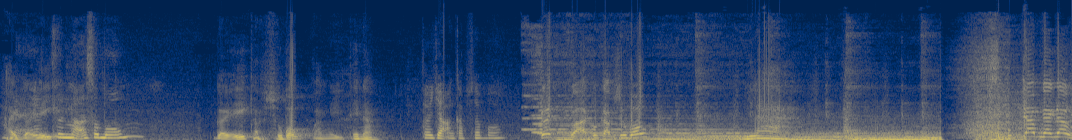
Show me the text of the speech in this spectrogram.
Hãy gợi Em ý xin mở số 4 gợi ý cặp số 4 Bạn nghĩ thế nào Tôi chọn cặp số 4. Kết quả của cặp số 4 là 100 ngàn đồng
